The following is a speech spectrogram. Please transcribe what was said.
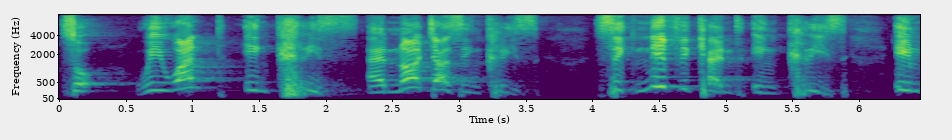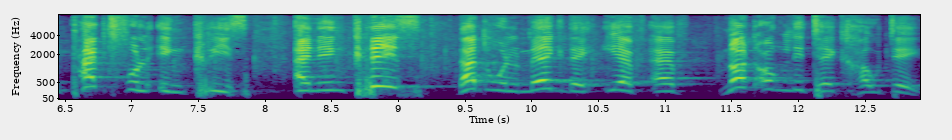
So we want increase, and not just increase, significant increase, impactful increase, an increase that will make the EFF not only take Gauteng,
